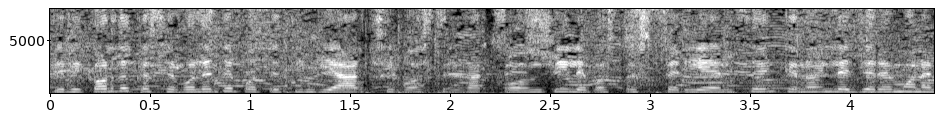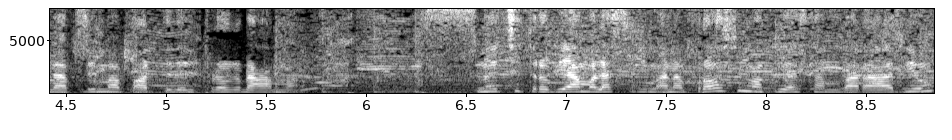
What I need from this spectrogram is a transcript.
Vi ricordo che se volete potete inviarci i vostri racconti, le vostre esperienze, che noi leggeremo nella prima parte del programma. Noi ci troviamo la settimana prossima qui a Samba Radio.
